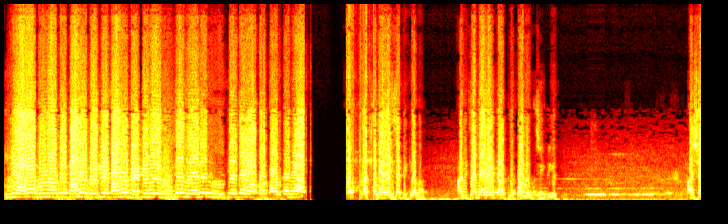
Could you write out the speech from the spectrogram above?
तुम्ही आला म्हणून आपले पालक भेटले. पालक भेटल्यामुळे ऊर्जा मिळाले आणि वापर पालकांनी साठी केला. आणि त्या लढाईत आपले पालक जिंकले. अशा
